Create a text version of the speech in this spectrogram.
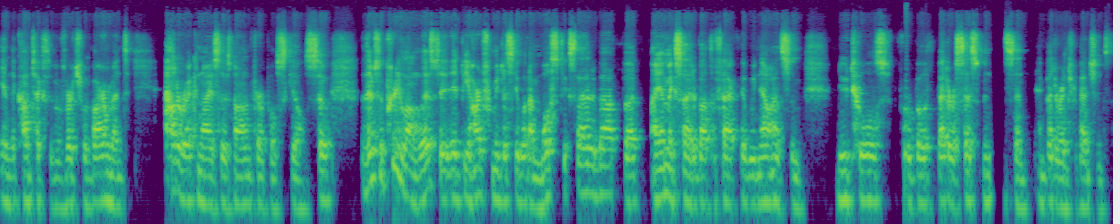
in the context of a virtual environment how to recognize those nonverbal skills. So there's a pretty long list. It'd be hard for me to say what I'm most excited about, but I am excited about the fact that we now have some new tools for both better assessments and, and better interventions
